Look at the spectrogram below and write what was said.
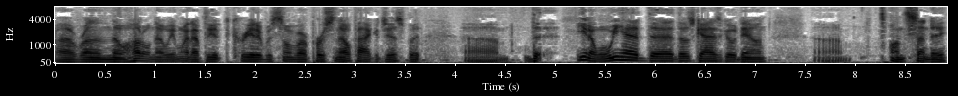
uh, running the no huddle. Now we might have to get creative with some of our personnel packages, but um, the, you know when we had uh, those guys go down, um, on Sunday,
